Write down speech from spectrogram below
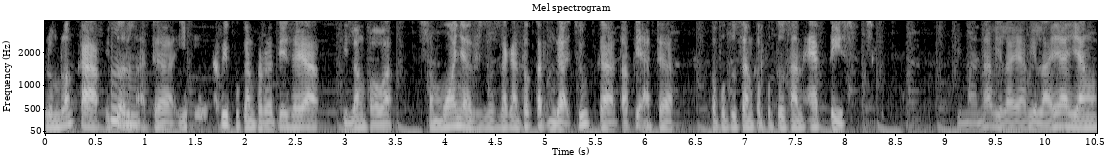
belum lengkap itu harus ada ini. Tapi bukan berarti saya bilang bahwa semuanya harus diselesaikan dokter enggak juga. Tapi ada keputusan-keputusan etis di mana wilayah-wilayah yang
